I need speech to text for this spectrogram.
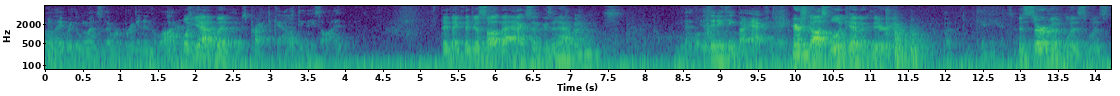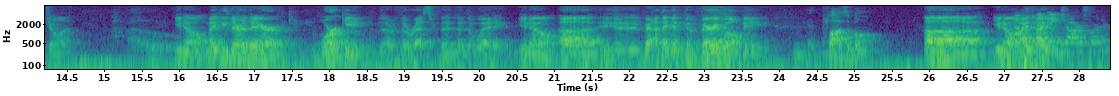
Well, they were the ones that were bringing in the water. Well, yeah, but It was practicality, they saw it. they think they just saw it by accident because it happened? That is anything by accident. Here's Gospel of Kevin theory. Had The servant was, was John. Oh. You know, maybe they're there working the, the rest, the, the, the wedding, you know? Uh, it- I think it could very well be. Plausible. Uh, you know, How, I, how I, many jars were there?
